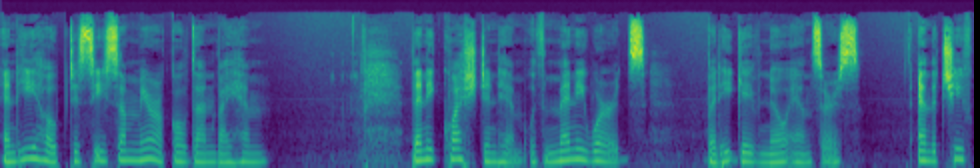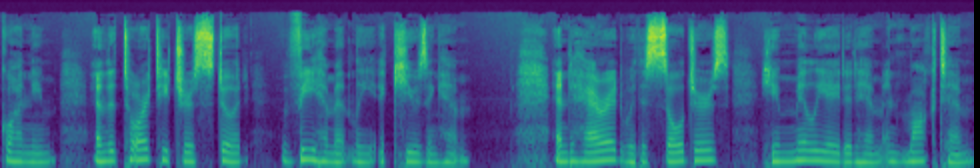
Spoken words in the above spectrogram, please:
and he hoped to see some miracle done by him. Then he questioned him with many words, but he gave no answers. And the chief Kohanim and the Torah teachers stood vehemently accusing him. And Herod, with his soldiers, humiliated him and mocked him.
